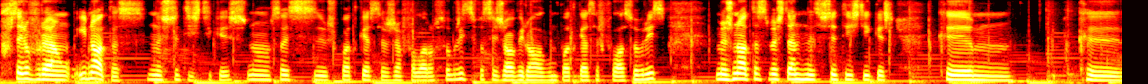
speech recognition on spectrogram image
por ser verão, e nota-se nas estatísticas, não sei se os podcasters já falaram sobre isso, se vocês já ouviram algum podcaster falar sobre isso, mas nota-se bastante nas estatísticas que, que,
